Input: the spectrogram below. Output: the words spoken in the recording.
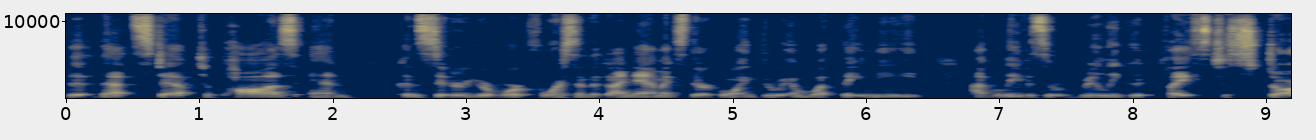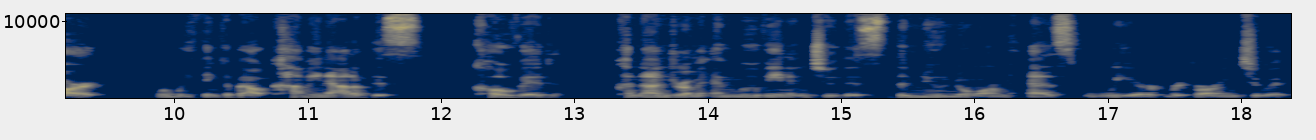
the, that step to pause and consider your workforce and the dynamics they're going through and what they need, I believe is a really good place to start when we think about coming out of this COVID conundrum and moving into this the new norm as we are referring to it.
